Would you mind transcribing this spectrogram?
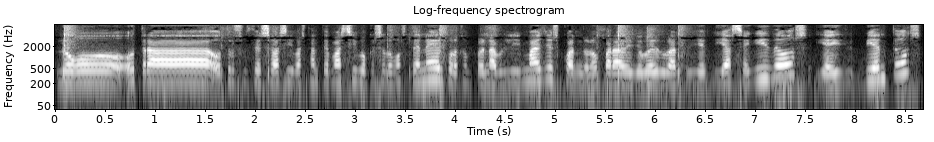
Luego otra, otro suceso así bastante masivo que solemos tener, por ejemplo en abril y mayo, es cuando no para de llover durante 10 días seguidos y hay vientos,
